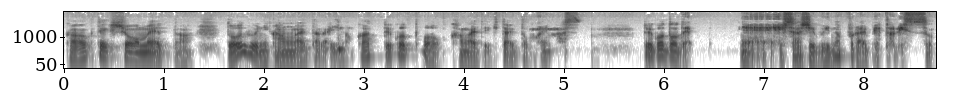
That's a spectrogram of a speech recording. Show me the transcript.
科学的証明ってのはどういうふうに考えたらいいのかっていうことを考えていきたいと思います。ということで、えー、久しぶりのプライベートリッスン。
